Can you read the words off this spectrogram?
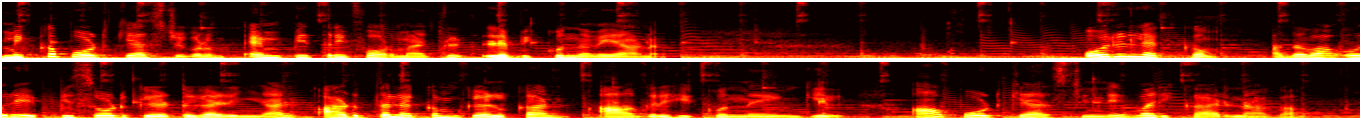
മിക്ക പോഡ്കാസ്റ്റുകളും എം പി ത്രീ ഫോർമാറ്റിൽ ലഭിക്കുന്നവയാണ്. ഒരു ലക്കം അഥവാ ഒരു എപ്പിസോഡ് കേട്ട് കഴിഞ്ഞാൽ അടുത്ത ലക്കം കേൾക്കാൻ ആഗ്രഹിക്കുന്നെങ്കിൽ ആ പോഡ്കാസ്റ്റിന്റെ വരിക്കാരനാകാം.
